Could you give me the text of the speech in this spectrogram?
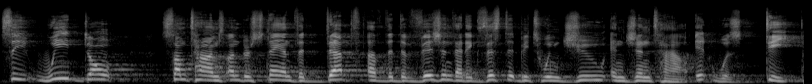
See, we don't sometimes understand the depth of the division that existed between Jew and Gentile. It was deep.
